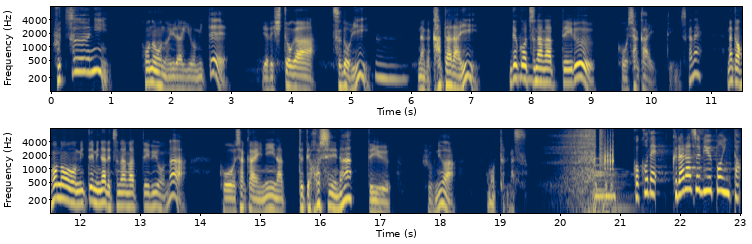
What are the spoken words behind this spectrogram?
普通に炎の揺らぎを見ていわゆる人が集いうん。なんか語らいでこうつながっているこう社会っていうんですかね。なんか炎を見てみんなでつながっているようなこう社会になっててほしいなっていうふうには思っております。ここで Clara's Viewpoint。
